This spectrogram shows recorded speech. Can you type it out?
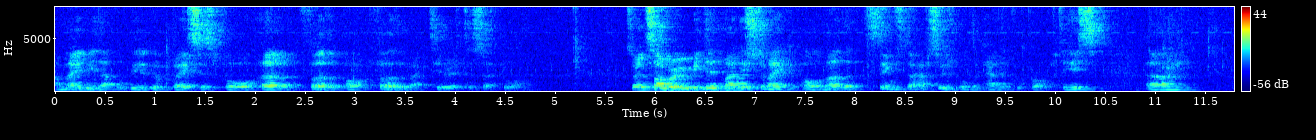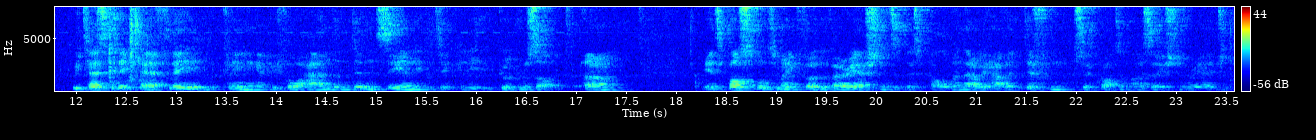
and maybe that will be a good basis for uh, further, further bacteria to settle on. So in summary, we did manage to make a polymer that seems to have suitable mechanical properties. Um, we tested it carefully, cleaning it beforehand, and didn't see any particularly good result. Um, it's possible to make further variations of this polymer. Now we have it different to quaternization reagents,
